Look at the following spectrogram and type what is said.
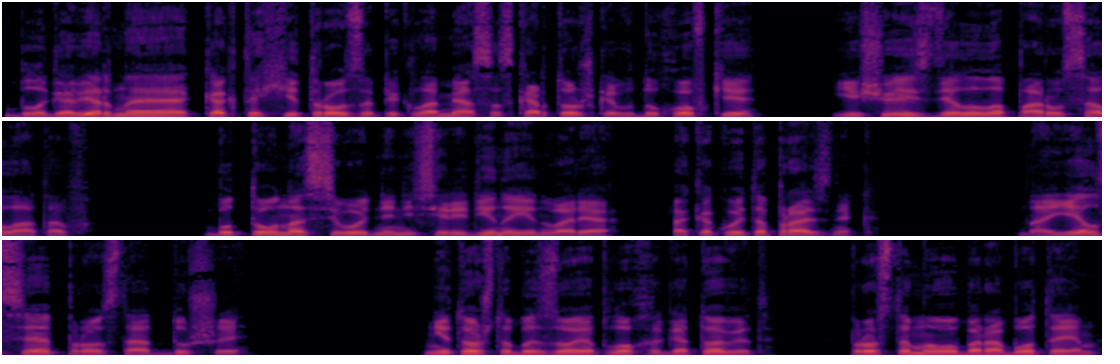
Благоверная как-то хитро запекла мясо с картошкой в духовке, еще и сделала пару салатов. Будто у нас сегодня не середина января, а какой-то праздник. Наелся просто от души. Не то чтобы Зоя плохо готовит, просто мы оба работаем,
